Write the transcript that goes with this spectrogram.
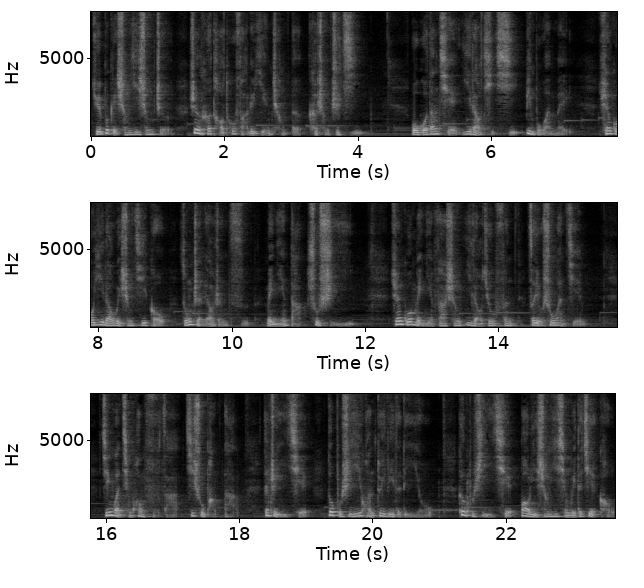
绝不给伤医生者任何逃脱法律严惩的可乘之机。我国当前医疗体系并不完美，全国医疗卫生机构总诊疗人次每年达数十亿，全国每年发生医疗纠纷则有数万件。尽管情况复杂、基数庞大，但这一切都不是医患对立的理由，更不是一切暴力伤医行为的借口。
